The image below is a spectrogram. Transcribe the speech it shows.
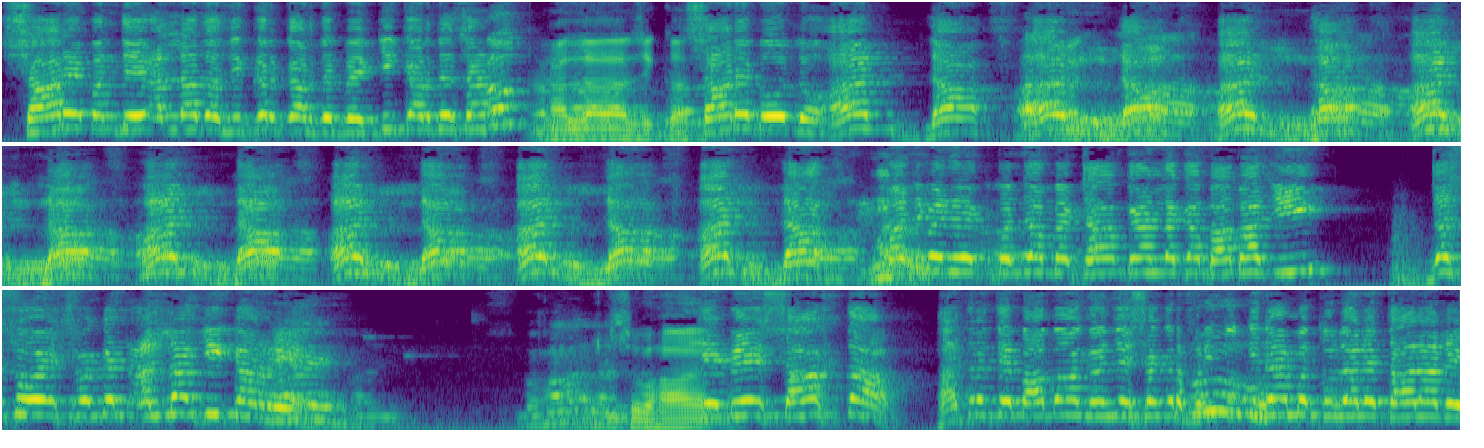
سارے بندے اللہ دا ذکر کر دے پہ کی کر دے سن؟ اللہ کا ذکر۔ سارے بولو اللہ اللہ اللہ اللہ اللہ اللہ اللہ اللہ۔ مجمع ایک بندہ بیٹھا کہنے لگا بابا جی دسو اس وقت اللہ کی کر رہے ہیں۔ سبحان۔ کہ بے ساختہ حضرت بابا گنج شکر فرید رحمت اللہ تعالیٰ نے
